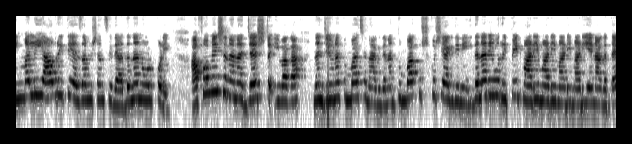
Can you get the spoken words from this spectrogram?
ನಿಮ್ಮಲ್ಲಿ ಯಾವ ರೀತಿ ಎಸಂಪ್ಷನ್ಸ್ ಇದೆ ಅದನ್ನ ನೋಡ್ಕೊಳ್ಳಿ. ಅಫರ್ಮೇಶನ್ ಅನ್ನ ಜಸ್ಟ್ ಇವಾಗ ನನ್ನ ಜೀವನ ತುಂಬಾ ಚೆನ್ನಾಗಿದೆ. ನಾನು ತುಂಬಾ ಖುಷಿ ಖುಷಿಯಾಗಿದ್ದೀನಿ. ಇದನ್ನ ನೀವು ರಿಪೀಟ್ ಮಾಡಿ ಮಾಡಿ ಮಾಡಿ ಮಾಡಿ ಏನಾಗುತ್ತೆ?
